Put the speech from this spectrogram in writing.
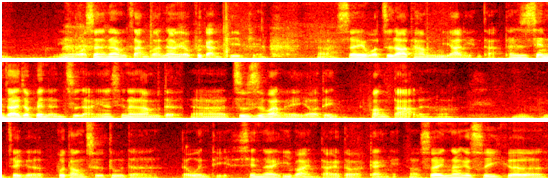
因为我算是他们长官，他们又不敢批评。啊，所以我知道他们压力很大，但是现在就变得很自然，因为现在他们的呃知识范围有点放大了啊，嗯，这个不同尺度的的问题，现在一般人大概都有概念啊，所以那个是一个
